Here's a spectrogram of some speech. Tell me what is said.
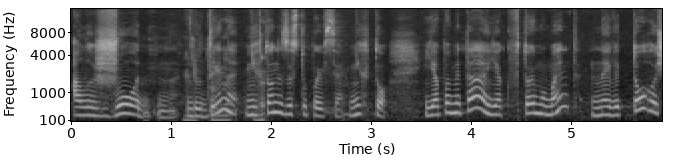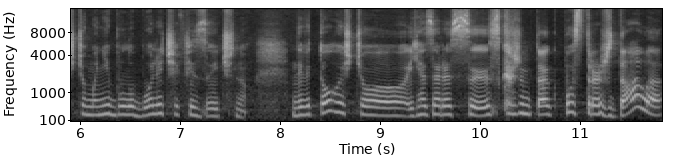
Але жодна людина, не- ніхто не заступився, ніхто. Я пам'ятаю, як в той момент не від того, що мені було боляче фізично, не від того, що я зараз, е, скажімо так, постраждала,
